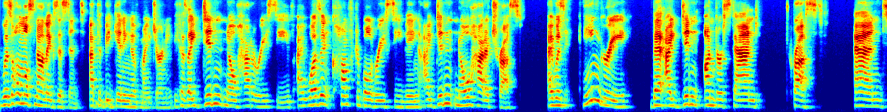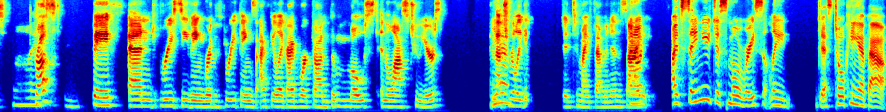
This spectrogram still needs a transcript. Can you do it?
was almost non-existent at the beginning of my journey because I didn't know how to receive. I wasn't comfortable receiving. I didn't know how to trust. I was angry that I didn't understand trust and oh, trust faith and receiving were the three things I feel like I've worked on the most in the last two years. And yeah. that's really good to my feminine side. I, I've seen you just more recently just talking about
